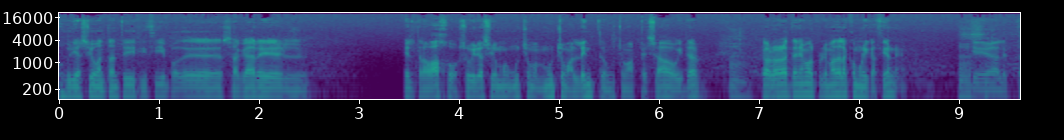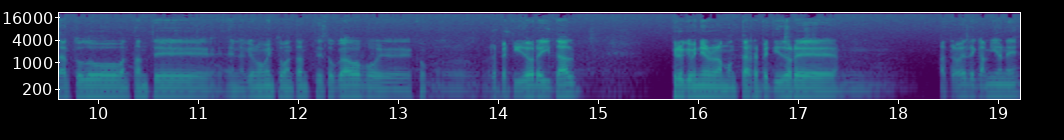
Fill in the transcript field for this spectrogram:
hubiera sido bastante difícil poder sacar el, el trabajo. Eso hubiera sido mu- mucho, más- mucho más lento, mucho más pesado y tal. Mm. Claro, ahora tenemos el problema de las comunicaciones. Que al estar todo bastante, en aquel momento bastante tocado, pues con, repetidores y tal, creo que vinieron a montar repetidores mm, a través de camiones,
